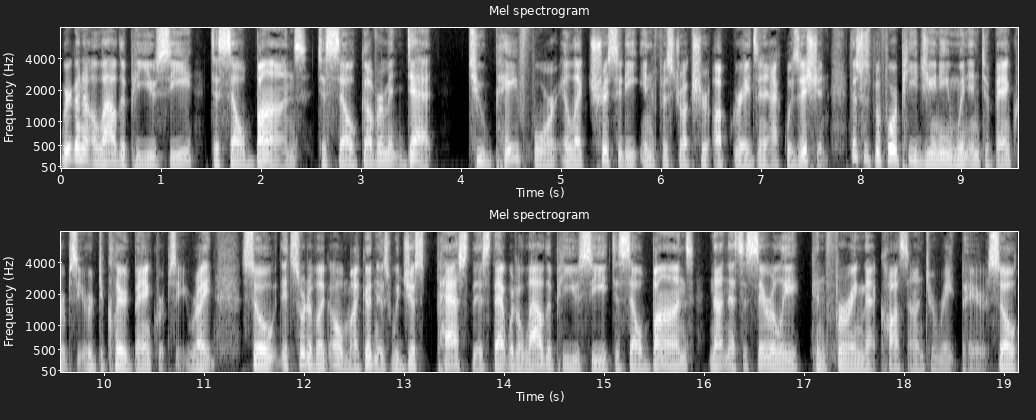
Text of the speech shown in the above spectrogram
we're going to allow the PUC to sell bonds, to sell government debt to pay for electricity infrastructure upgrades and acquisition. This was before PG&E went into bankruptcy or declared bankruptcy, right? So it's sort of like, oh my goodness, we just passed this. That would allow the PUC to sell bonds, not necessarily conferring that cost onto ratepayers. So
